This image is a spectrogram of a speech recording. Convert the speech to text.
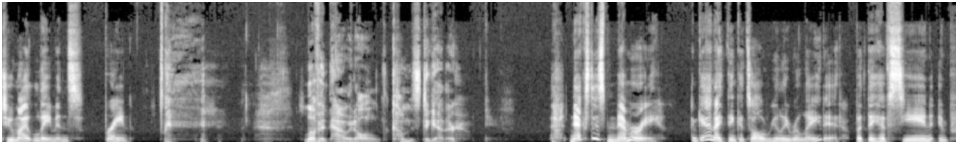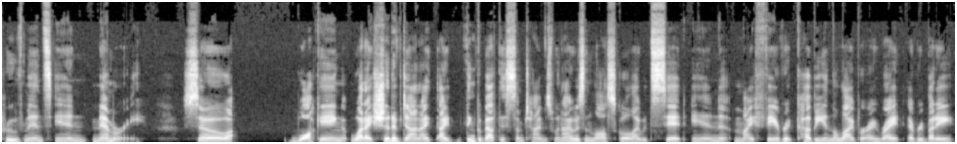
to my layman's brain. Love it how it all comes together. Next is memory. Again, I think it's all really related, but they have seen improvements in memory. So, walking, what I should have done, I, I think about this sometimes. When I was in law school, I would sit in my favorite cubby in the library, right? Everybody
